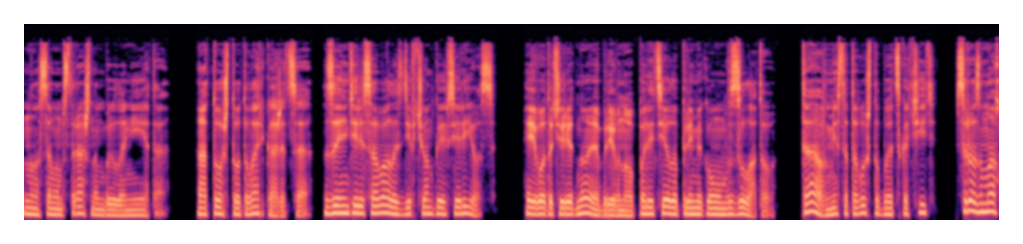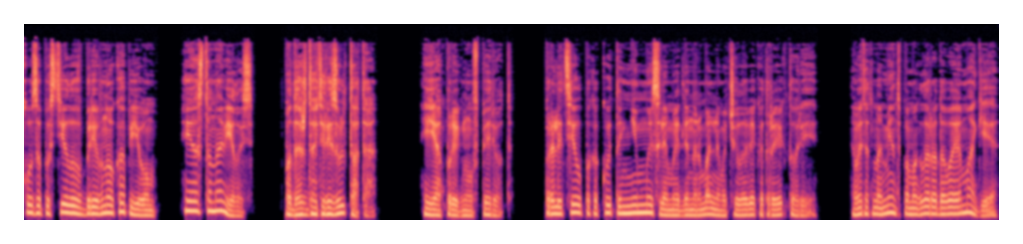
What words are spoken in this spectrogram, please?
Но самым страшным было не это, а то, что тварь, кажется, заинтересовалась девчонкой всерьез. И вот очередное бревно полетело прямиком в злату. Та, вместо того, чтобы отскочить, с размаху запустила в бревно копьем и остановилась. Подождать результата. Я прыгнул вперед, Пролетел по какой-то немыслимой для нормального человека траектории. В этот момент помогла родовая магия,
